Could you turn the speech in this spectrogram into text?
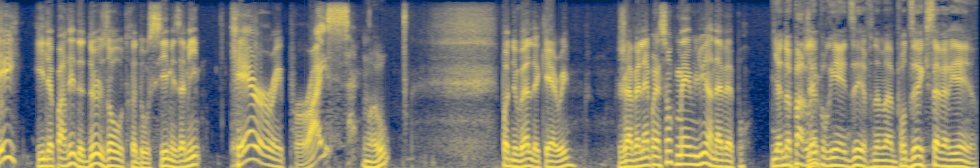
Et il a parlé de deux autres dossiers, mes amis. Carey Price. Oh. Pas de nouvelles de Carey. J'avais l'impression que même lui en avait pas. Il en a parlé pour rien dire, finalement, pour dire qu'il savait rien.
